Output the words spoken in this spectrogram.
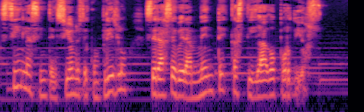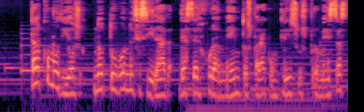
sin las intenciones de cumplirlo será severamente castigado por Dios. Tal como Dios no tuvo necesidad de hacer juramentos para cumplir sus promesas,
